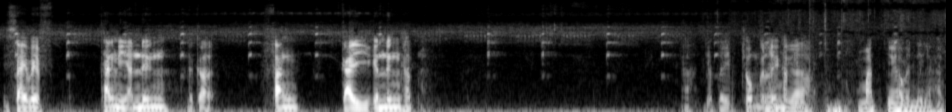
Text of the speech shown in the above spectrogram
ติดไส้ไว้ทั้งนี้อันนึง แล้วก็ฟังไก่กันนึงครับเดี๋ยวไปชมกันเลยครับพี่น้องมัดเนื้อวันนี่แหละครับ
